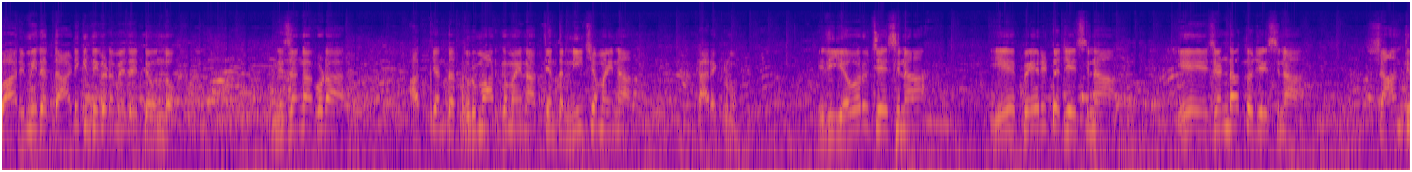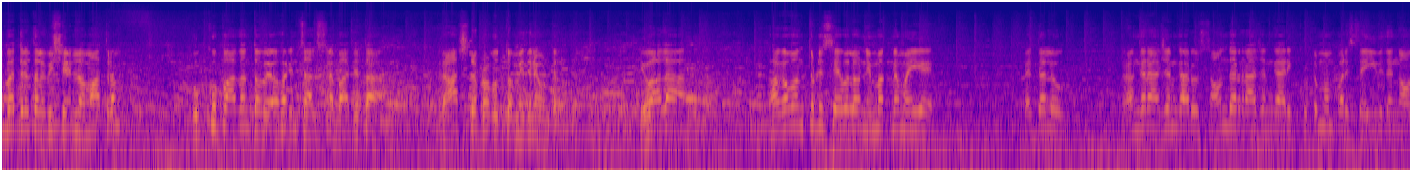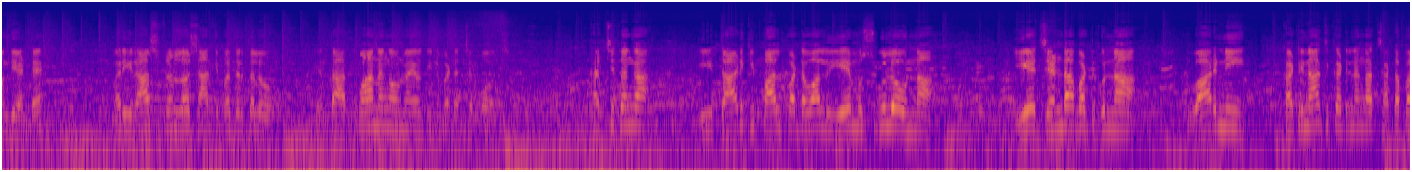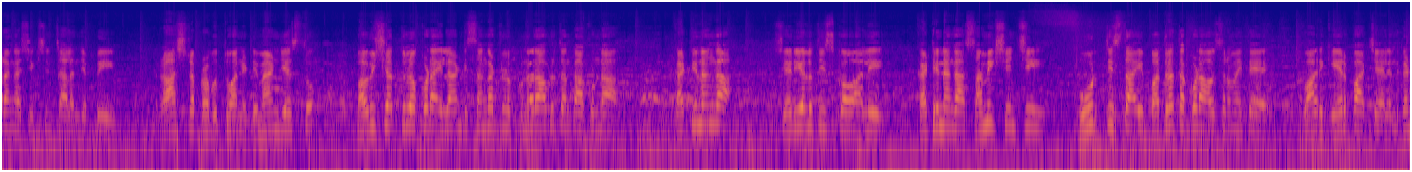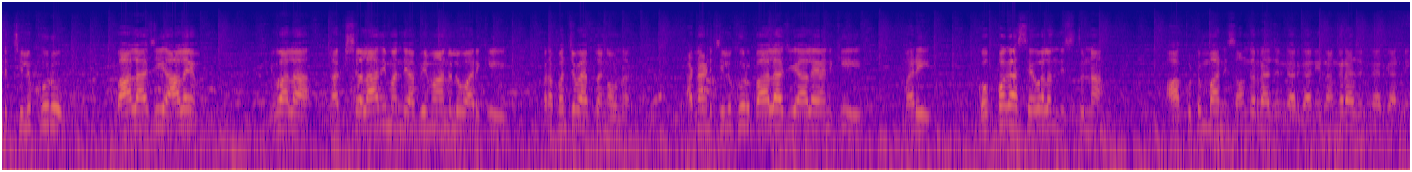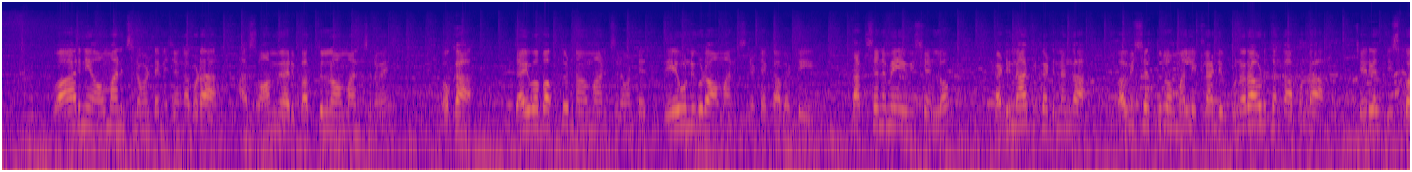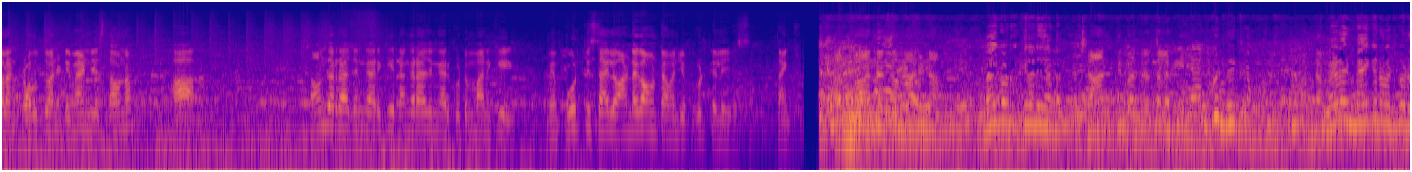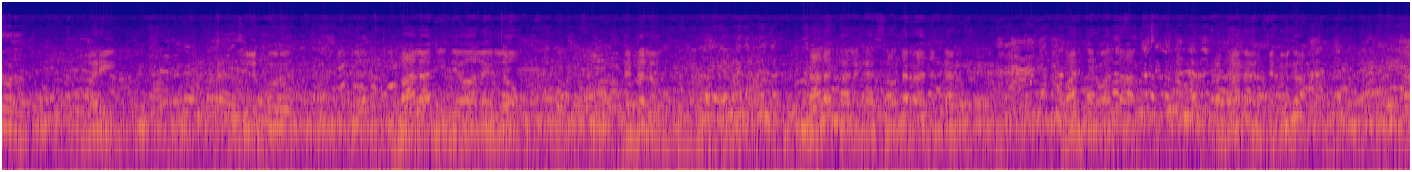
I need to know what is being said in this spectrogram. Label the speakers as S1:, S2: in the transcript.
S1: వారి మీద దాడికి దిగడం ఏదైతే ఉందో నిజంగా కూడా అత్యంత దుర్మార్గమైన అత్యంత నీచమైన కార్యక్రమం. ఇది ఎవరు చేసినా ఏ పేరిట చేసినా ఏ ఎజెండాతో చేసినా శాంతి భద్రతల విషయంలో మాత్రం ఉక్కుపాదంతో వ్యవహరించాల్సిన బాధ్యత రాష్ట్ర ప్రభుత్వం మీదనే ఉంటుంది. ఇవాళ భగవంతుడి సేవలో నిమగ్నమయ్యే పెద్దలు రంగరాజన్ గారు సౌందర రాజన్ గారి కుటుంబం పరిస్థితి ఈ విధంగా ఉంది అంటే మరి రాష్ట్రంలో శాంతి భద్రతలు ఎంత అధ్వానంగా ఉన్నాయో దీన్ని బట్టి చెప్పవచ్చు. ఖచ్చితంగా ఈ దాడికి పాల్పడ్డ వాళ్ళు ఏ ముసుగులో ఉన్నా ఏ జెండా పట్టుకున్నా వారిని కఠినాతి కఠినంగా చట్టపరంగా శిక్షించాలని చెప్పి రాష్ట్ర ప్రభుత్వాన్ని డిమాండ్ చేస్తూ భవిష్యత్తులో కూడా ఇలాంటి సంఘటనలు పునరావృతం కాకుండా కఠినంగా చర్యలు తీసుకోవాలి కఠినంగా సమీక్షించి పూర్తి స్థాయి భద్రత కూడా అవసరమైతే వారికి ఏర్పాటు చేయాలి. ఎందుకంటే చిలుకూరు బాలాజీ ఆలయం ఇవాళ లక్షలాది మంది అభిమానులు వారికి ప్రపంచవ్యాప్తంగా ఉన్నారు. అట్లాంటి చిలుకూరు బాలాజీ ఆలయానికి మరి గొప్పగా సేవలు అందిస్తున్న ఆ కుటుంబాన్ని సౌందరరాజన్ గారు కానీ రంగరాజన్ గారు కానీ వారిని అవమానించడం అంటే నిజంగా కూడా ఆ స్వామివారి భక్తులను అవమానించడమే. ఒక దైవ భక్తుడిని అవమానించడం అంటే దేవుణ్ణి కూడా అవమానించినట్టే కాబట్టి తక్షణమే ఈ విషయంలో కఠినాతి కఠినంగా భవిష్యత్తులో మళ్ళీ ఇట్లాంటి పునరావృతం కాకుండా చర్యలు తీసుకోవాలని ప్రభుత్వాన్ని డిమాండ్ చేస్తా ఉన్నాం. ఆ సౌందరరాజన్ గారికి రంగరాజన్ గారి కుటుంబానికి మేము పూర్తి స్థాయిలో అండగా ఉంటామని చెప్పి కూడా తెలియజేస్తాం థ్యాంక్ యూ మారిన. శాంతి భద్రతలకు. మరి చిలుకూరు బాలాజీ దేవాలయంలో పెద్దలు చాలా కాలంగా సౌందరరాజన్ గారు వారి తర్వాత ప్రధాన అర్చకులుగా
